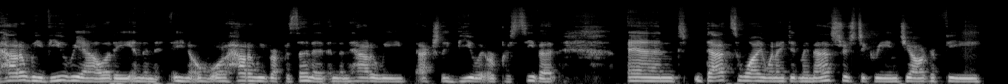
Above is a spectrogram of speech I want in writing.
how do we view reality and then you know or how do we represent it and then how do we actually view it or perceive it and that's why when i did my master's degree in geography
